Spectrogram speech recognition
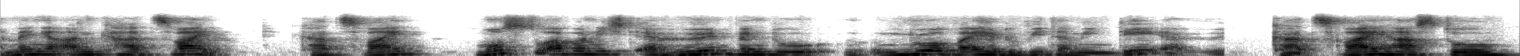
Menge an K2. K2 musst du aber nicht erhöhen, wenn du nur weil du Vitamin D erhöhst. K2 hast du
